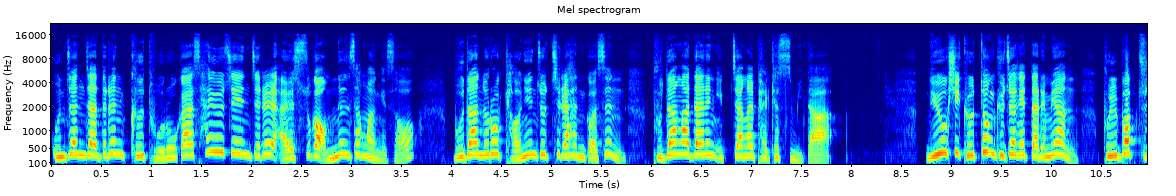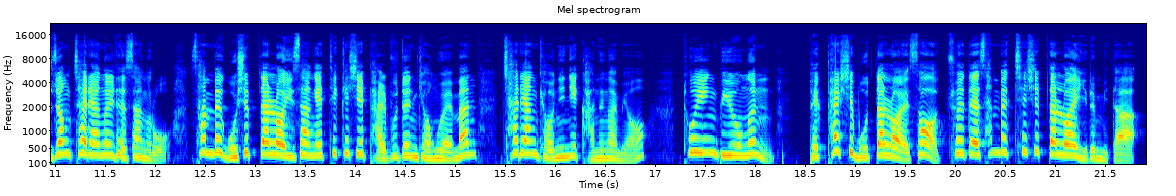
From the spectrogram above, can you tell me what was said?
운전자들은 그 도로가 사유지인지를 알 수가 없는 상황에서 무단으로 견인 조치를 한 것은 부당하다는 입장을 밝혔습니다. 뉴욕시 교통 규정에 따르면 불법 주정 차량을 대상으로 350달러 이상의 티켓이 발부된 경우에만 차량 견인이 가능하며 토잉 비용은 185달러에서 최대 370달러에 이릅니다.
